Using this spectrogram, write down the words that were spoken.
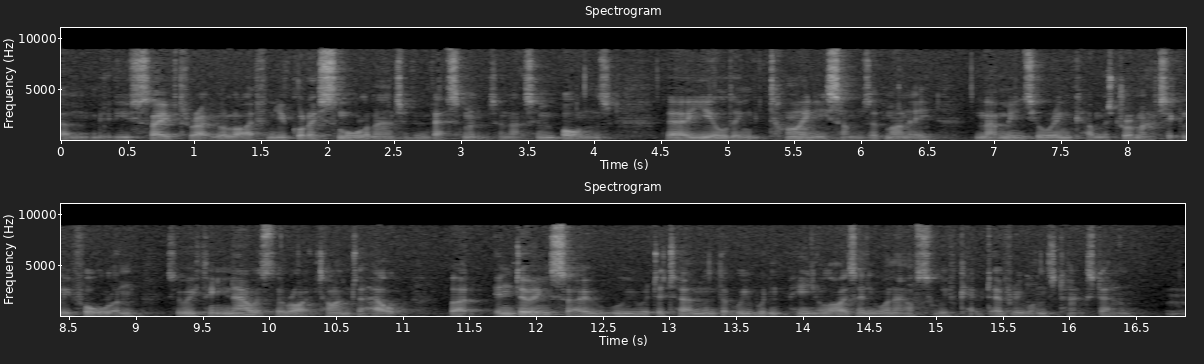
um, you save throughout your life and you've got a small amount of investment, and that's in bonds, they're yielding tiny sums of money, and that means your income has dramatically fallen. So we think now is the right time to help. But in doing so, we were determined that we wouldn't penalise anyone else, so we've kept everyone's tax down. Mm.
